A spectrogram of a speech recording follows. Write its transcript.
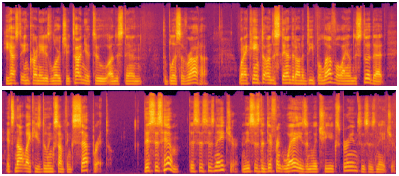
he has to incarnate as Lord Chaitanya to understand the bliss of Radha. When I came to understand it on a deeper level, I understood that it's not like he's doing something separate. This is him. This is his nature. And this is the different ways in which he experiences his nature.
